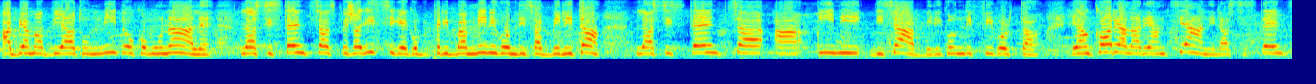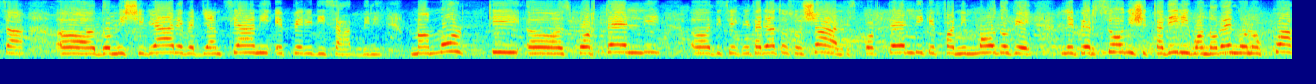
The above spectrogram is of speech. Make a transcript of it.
abbiamo avviato un nido comunale, l'assistenza specialistica per i bambini con disabilità, l'assistenza a bambini disabili con difficoltà e ancora all'area anziani, assistenza eh, domiciliare per gli anziani e per i disabili, ma molti eh, sportelli eh, di segretariato sociale, sportelli che fanno in modo che le persone, i cittadini quando vengono qua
